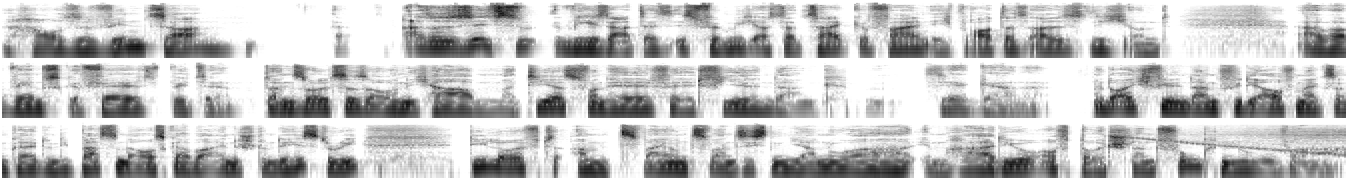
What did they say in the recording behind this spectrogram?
Hause Winzer. Also es ist, wie gesagt, das ist für mich aus der Zeit gefallen. Ich brauche das alles nicht und aber wem es gefällt, bitte. Dann sollst du es auch nicht haben. Matthias von Hellfeld, vielen Dank. Sehr gerne. Und euch vielen Dank für die Aufmerksamkeit und die passende Ausgabe Eine Stunde History. Die läuft am 22. Januar im Radio auf Deutschlandfunk Nova.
